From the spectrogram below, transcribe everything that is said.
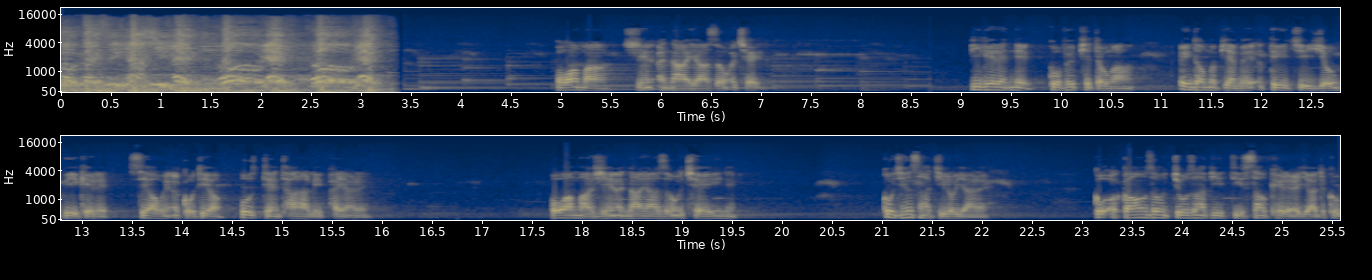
မိုကရေစီရရှိလေရိုးရဲရိုးရဲဘဝမှာရှင်အနာရဆုံးအချိန်ပြီးခဲ့တဲ့နှစ်ကိုဗစ်ဖြစ်တုန်းကအိမ်တော်မပြန်ပဲအသေးကြီးရုံးပေးခဲ့တဲ့ဆရာဝန်အကိုတယောက် post တင်ထားတာလေးဖတ်ရတယ်ဘဝမှာရှင်အနာရဆုံးအချိန်နဲ့ကိုချင်းစာကြည့်လို့ရတယ်ကိုအကောင်းဆုံးစ조사ပြီးတည်ဆောက်ခဲ့တဲ့အရာတခု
